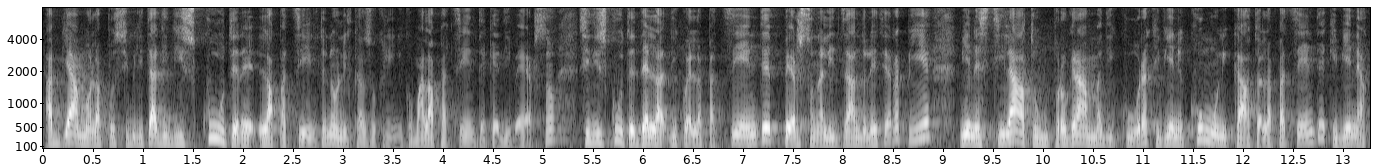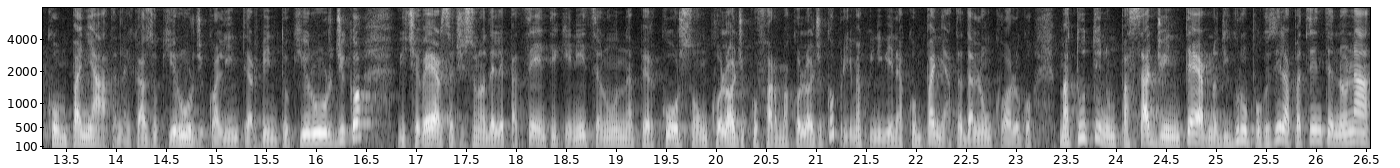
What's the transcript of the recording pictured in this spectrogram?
abbiamo la possibilità di discutere la paziente, non il caso clinico, ma la paziente che è diverso, si discute della, di quella paziente personalizzando le terapie, viene stilato un programma di cura che viene comunicato alla paziente che viene accompagnata nel caso chirurgico all'intervento chirurgico, viceversa ci sono delle pazienti che iniziano un percorso oncologico farmacologico prima, quindi viene accompagnata dall'oncologo, ma tutto in un passaggio interno di gruppo, così la paziente non ha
